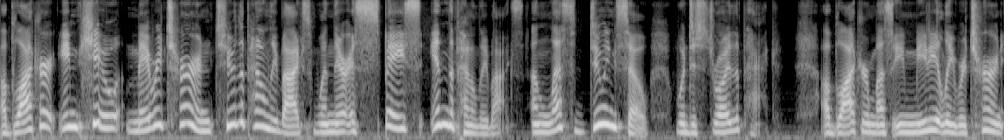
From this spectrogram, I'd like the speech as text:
A blocker in queue may return to the penalty box when there is space in the penalty box, unless doing so would destroy the pack. A blocker must immediately return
